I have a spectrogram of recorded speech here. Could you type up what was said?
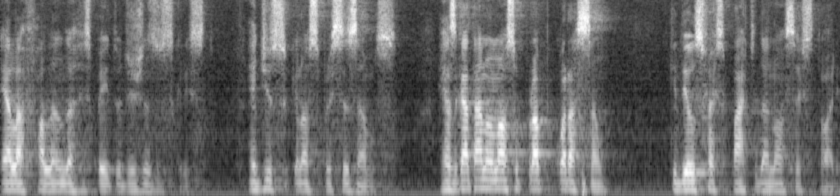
ela falando a respeito de Jesus Cristo. É disso que nós precisamos. Resgatar no nosso próprio coração que Deus faz parte da nossa história.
